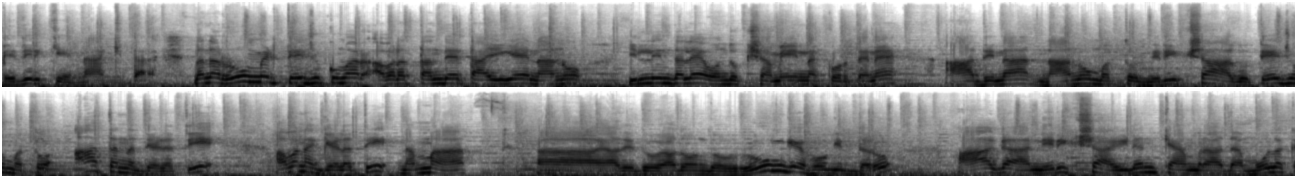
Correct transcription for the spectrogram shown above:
ಬೆದರಿಕೆಯನ್ನು ಹಾಕಿದ್ದಾರೆ. ನನ್ನ ರೂಮ್ಮೇಟ್ ತೇಜುಕುಮಾರ್ ಅವರ ತಂದೆ ತಾಯಿಗೆ ನಾನು ಇಲ್ಲಿಂದಲೇ ಒಂದು ಕ್ಷಮೆಯನ್ನು ಕೋರ್ತೇನೆ. ಆ ದಿನ ನಾನು ಮತ್ತು ನಿರೀಕ್ಷಾ ಹಾಗೂ ತೇಜು ಮತ್ತು ಆತನ ಗೆಳತಿ, ಅವನ ಗೆಳತಿ ನಮ್ಮ ಯಾವ್ದಿದು, ಯಾವುದೋ ಒಂದು ರೂಮ್ಗೆ ಹೋಗಿದ್ದರು. ಆಗ ನಿರೀಕ್ಷಾ ಐಡನ್ ಕ್ಯಾಮ್ರಾದ ಮೂಲಕ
